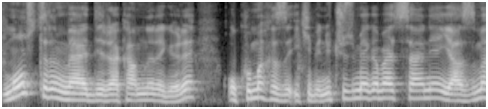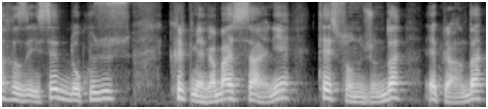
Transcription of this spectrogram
Monster'ın verdiği rakamlara göre okuma hızı 2300 MB saniye, yazma hızı ise 940 MB saniye. Test sonucunda ekranda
